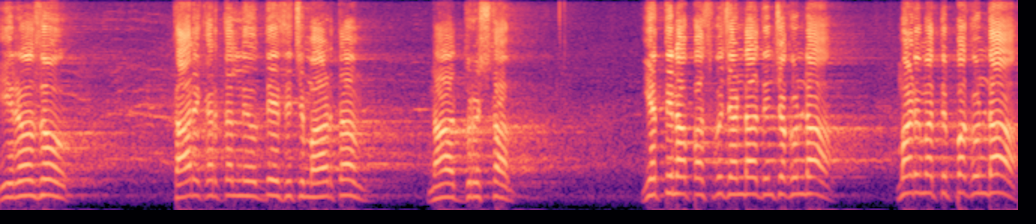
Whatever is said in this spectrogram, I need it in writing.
ఈరోజు కార్యకర్తల్ని ఉద్దేశించి మాడతాం నా అదృష్టం. ఎత్తిన పసుపు జెండా దించకుండా మడిమ తిప్పకుండా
